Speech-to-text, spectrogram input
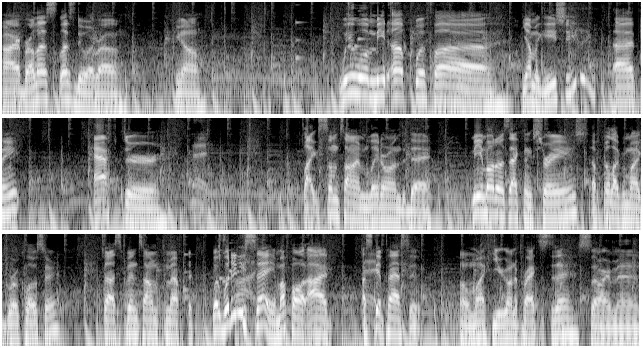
All right, bro. Let's let's do it, bro. You know, we will meet up with uh Yamagishi. I think after like sometime later on the day. Miyamoto is acting strange. I feel like we might grow closer. Should I spend time with him after? Wait, what did he say? My fault. I I skipped past it. Oh, Mikey, you're going to practice today? Sorry, man.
